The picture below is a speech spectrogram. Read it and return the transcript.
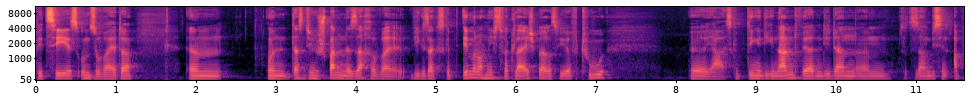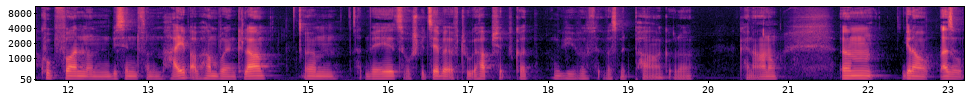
PCs und so weiter. Ähm, und das ist natürlich eine spannende Sache, weil, wie gesagt, es gibt immer noch nichts Vergleichbares wie auf Two. Äh, ja, es gibt Dinge, die genannt werden, die dann ähm, sozusagen ein bisschen abkupfern und ein bisschen von einem Hype abhaben wollen. Klar, ähm, hatten wir jetzt auch speziell bei F2 gehabt. Ich habe gerade irgendwie was, was, mit Park oder keine Ahnung. Ähm, genau, also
